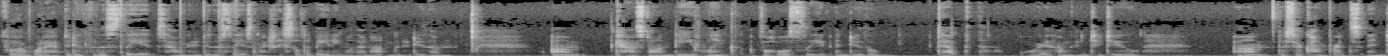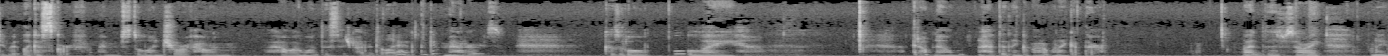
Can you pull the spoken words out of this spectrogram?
for what I have to do for the sleeves, how I'm going to do the sleeves. I'm actually still debating whether or not I'm going to do them um, cast on the length of the whole sleeve and do the depth or if I'm going to do um, the circumference and do it like a scarf. I'm still unsure of how I'm how I want the stitch pattern to lay. I don't think it matters because it'll lay. I don't know. I have to think about it when I get there. But this is how I, when I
